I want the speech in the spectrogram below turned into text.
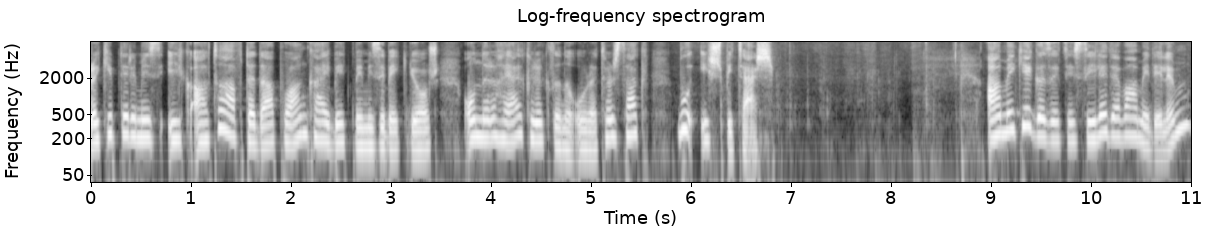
Rakiplerimiz ilk 6 haftada puan kaybetmemizi bekliyor. Onları hayal kırıklığına uğratırsak bu iş biter. AMK gazetesiyle devam edelim.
